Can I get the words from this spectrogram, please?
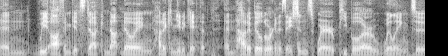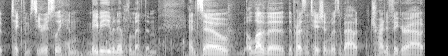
and we often get stuck not knowing how to communicate them and how to build organizations where people are willing to take them seriously and maybe even implement them. And so a lot of the, the presentation was about trying to figure out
